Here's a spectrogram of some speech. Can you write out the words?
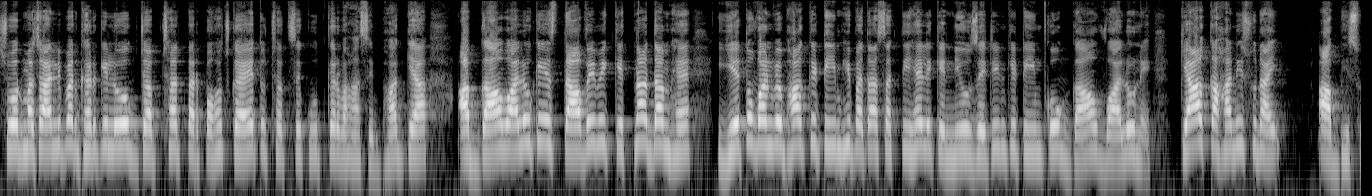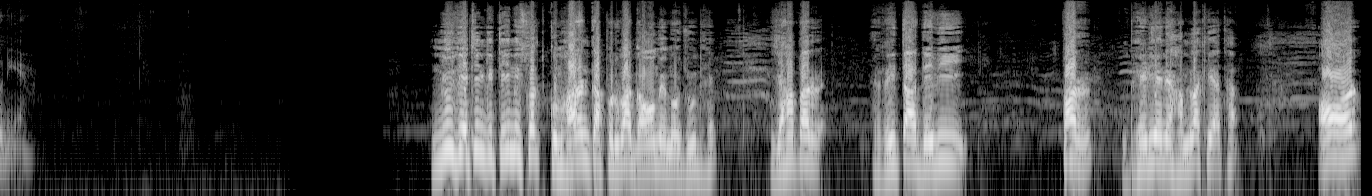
शोर मचाने पर घर के लोग जब छत पर पहुँच गए तो छत से कूदकर वहाँ से भाग गया। अब गाँव वालों के इस दावे में कितना दम है, ये तो वन विभाग की टीम ही बता सकती है, लेकिन न्यूज़ एटीन की टीम को गाँव वालों ने क्या कहानी सुनाई, आप भी सुनिए। न्यूज़ 18 की टीम इस वक्त कुम्हारन का पूर्वा गाँव में मौजूद है। यहाँ पर रीता देवी पर भेड़िए ने हमला किया था और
